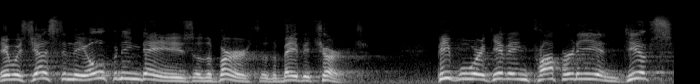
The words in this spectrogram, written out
It was just in the opening days of the birth of the baby church. People were giving property and gifts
